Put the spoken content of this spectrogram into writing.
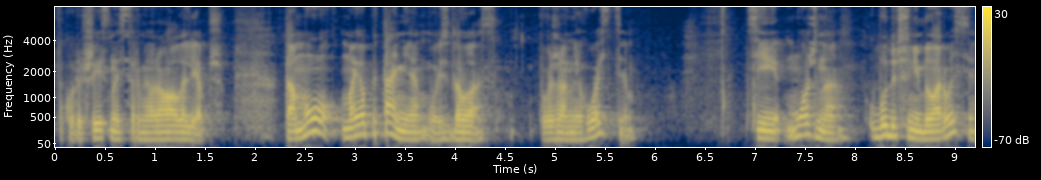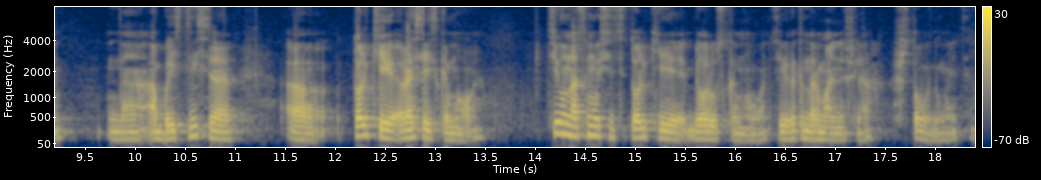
такую рэчыснасць фарміравала лепш Таму маё пытанне вось да вас паважаныя госці ці можна у будучыні беларусі да, абысціся э, толькі расійскай мовай ці у нас мусіць толькі беларуская мова ці гэта нармальны шлях? Что вы думаете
